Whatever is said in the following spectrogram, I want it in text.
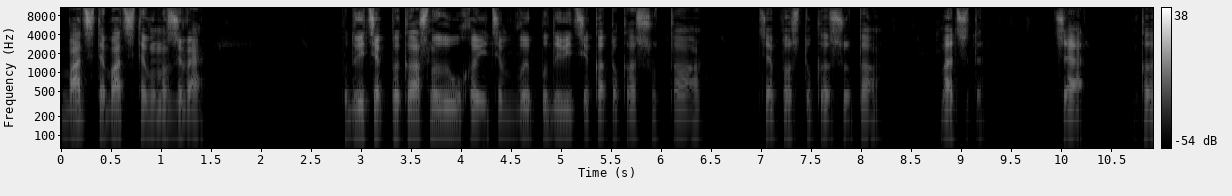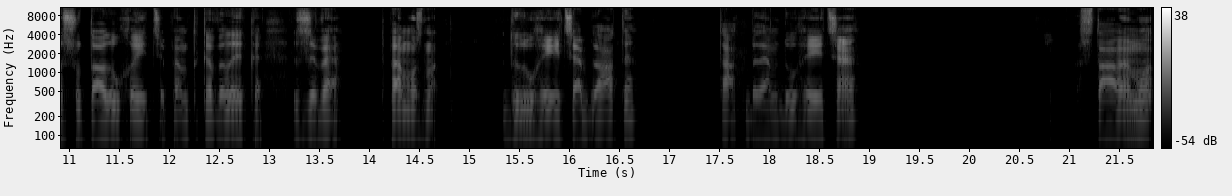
Бачите, бачите, воно живе. Подивіться, як прекрасно рухається. Ви подивіться, яка то красота. Це просто красота. Бачите? Це красота рухається, прям таке велике, живе. Тепер можна друге яйце брати. Так, беремо друге яйце. Ставимо.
